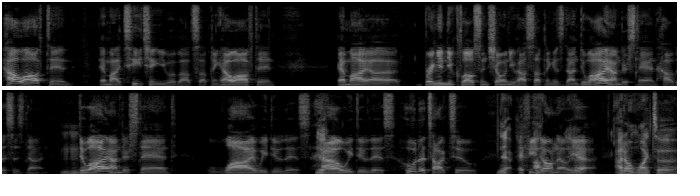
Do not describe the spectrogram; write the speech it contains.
How often am I teaching you about something? How often am I uh, bringing you close and showing you how something is done? Do I understand how this is done? hmm Do I understand why we do this? Yeah. How we do this? Who to talk to Yeah. if you I- don't know? yeah. Yeah. I don't like to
